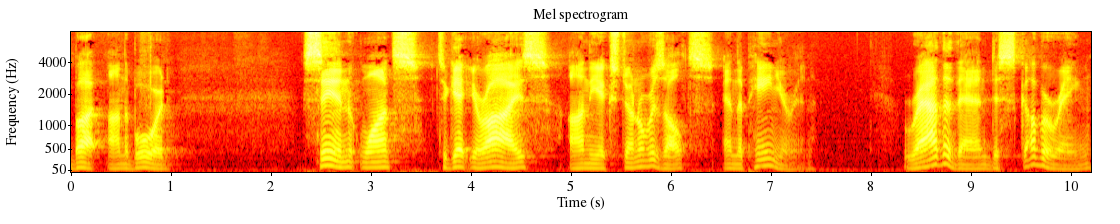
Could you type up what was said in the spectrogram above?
But on the board, sin wants to get your eyes on the external results and the pain you're in, rather than discovering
